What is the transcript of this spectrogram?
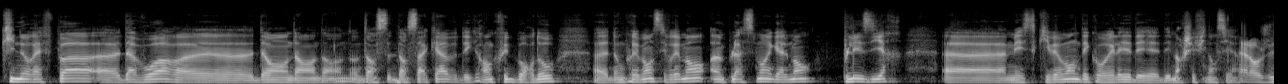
qui ne rêve pas d'avoir dans, sa cave des grands crus de Bordeaux. donc vraiment, c'est vraiment un placement également plaisir. mais ce qui est vraiment décorrélé des, marchés financiers. Alors, je,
